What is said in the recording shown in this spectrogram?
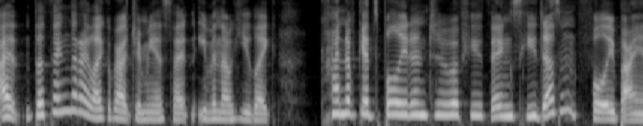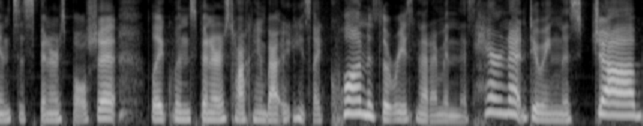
I the thing that I like about Jimmy is that even though he like kind of gets bullied into a few things, he doesn't fully buy into Spinner's bullshit. Like when Spinner's talking about he's like Kwan is the reason that I'm in this hairnet doing this job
